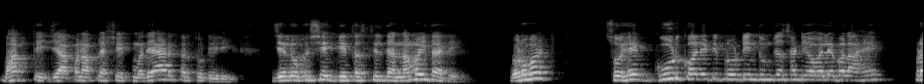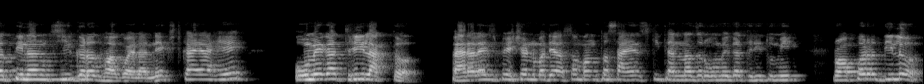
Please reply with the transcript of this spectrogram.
भागते जे आपण आपल्या शेकमध्ये ऍड करतो डेली जे लोक शेक घेत असतील त्यांना माहीत आहे. बरोबर? सो हे गुड क्वालिटी प्रोटीन तुमच्यासाठी अवेलेबल आहे. प्रथिनांची गरज भागवायला. नेक्स्ट काय आहे? ओमेगा थ्री लागतं. पॅरालाइज पेशंटमध्ये असं म्हणतं सायन्स की त्यांना जर ओमेगा थ्री तुम्ही प्रॉपर दिलं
